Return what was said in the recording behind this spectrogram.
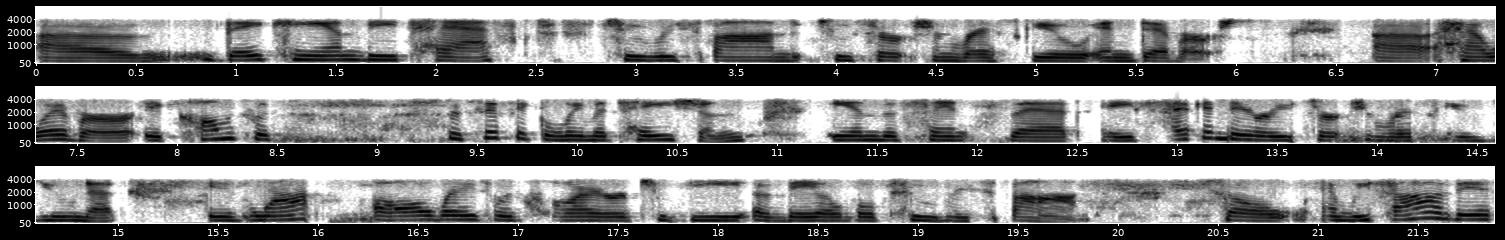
um, they can be tasked to respond to search and rescue endeavors. Uh, however, it comes with specific limitations in the sense that a secondary search and rescue unit is not always required to be available to respond. So, and we saw this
